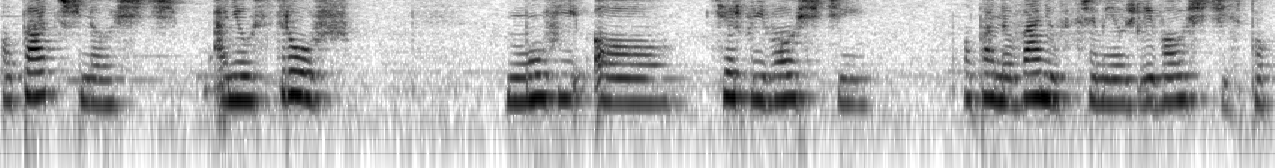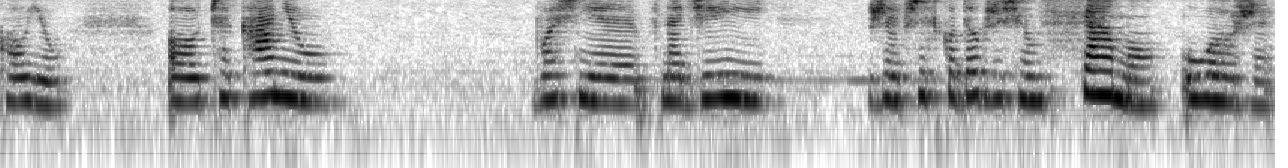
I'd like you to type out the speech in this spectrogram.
opatrzność, anioł stróż, mówi o cierpliwości, opanowaniu wstrzemięźliwości, spokoju, o czekaniu właśnie w nadziei, że wszystko dobrze się samo ułoży.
